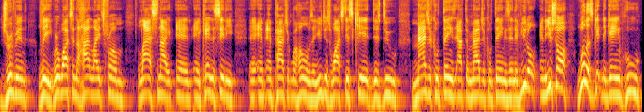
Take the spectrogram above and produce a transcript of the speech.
driven league. We're watching the highlights from last night and, and Kansas City and, and, and Patrick Mahomes, and you just watch this kid just do magical things after magical things. And if you don't, and you saw Willis get in the game, who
